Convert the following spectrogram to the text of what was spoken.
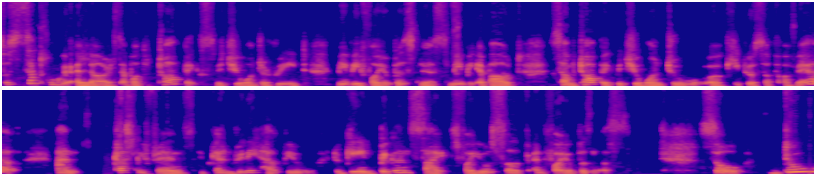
So, set Google Alerts about the topics which you want to read, maybe for your business, maybe about some topic which you want to uh, keep yourself aware, and Trust me, friends, it can really help you to gain bigger insights for yourself and for your business. So, do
